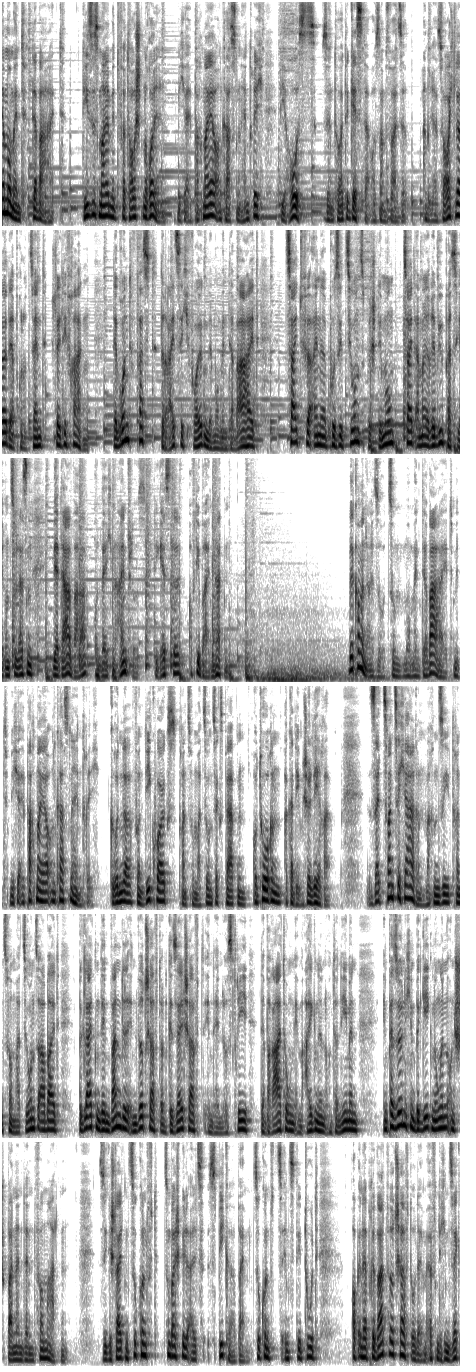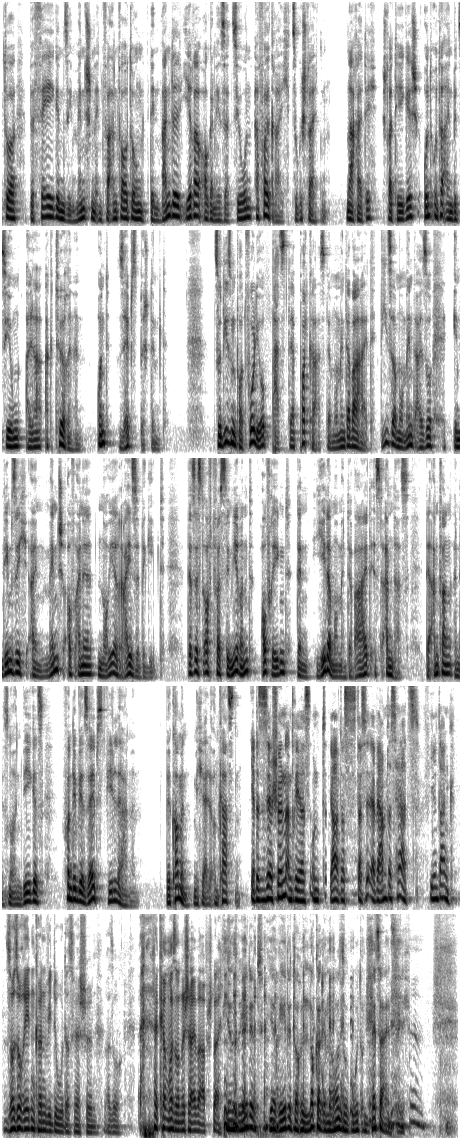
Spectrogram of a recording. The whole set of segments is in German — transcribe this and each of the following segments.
Der Moment der Wahrheit. Dieses Mal mit vertauschten Rollen. Michael Pachmeier und Carsten Hendrich, die Hosts, sind heute Gäste ausnahmsweise. Andreas Horchler, der Produzent, stellt die Fragen. Der Grund fast 30 Folgen der Moment der Wahrheit. Zeit für eine Positionsbestimmung, Zeit einmal Revue passieren zu lassen, wer da war und welchen Einfluss die Gäste auf die beiden hatten. Willkommen also zum Moment der Wahrheit mit Michael Pachmeier und Carsten Hendrich. Gründer von D-Quarks, Transformationsexperten, Autoren, akademische Lehrer. Seit 20 Jahren machen sie Transformationsarbeit, begleiten den Wandel in Wirtschaft und Gesellschaft, in der Industrie, der Beratung, im eigenen Unternehmen, in persönlichen Begegnungen und spannenden Formaten. Sie gestalten Zukunft zum Beispiel als Speaker beim Zukunftsinstitut ob in der Privatwirtschaft oder im öffentlichen Sektor befähigen sie Menschen in Verantwortung, den Wandel ihrer Organisation erfolgreich zu gestalten. Nachhaltig, strategisch und unter Einbeziehung aller Akteurinnen. Und selbstbestimmt. Zu diesem Portfolio passt der Podcast, der Moment der Wahrheit. Dieser Moment also, in dem sich ein Mensch auf eine neue Reise begibt. Das ist oft faszinierend, aufregend, denn jeder Moment der Wahrheit ist anders – der Anfang eines neuen Weges, von dem wir selbst viel lernen. Willkommen, Michael und Carsten. Ja, das ist sehr schön, Andreas. Und ja, das, das erwärmt das Herz. Vielen Dank. So, so reden können wie du, das wäre schön. Also, da können wir so eine Scheibe abschneiden. Ihr redet, ihr redet doch locker genauso gut und besser als ich.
